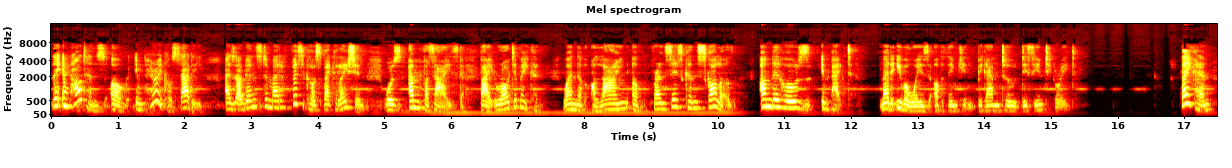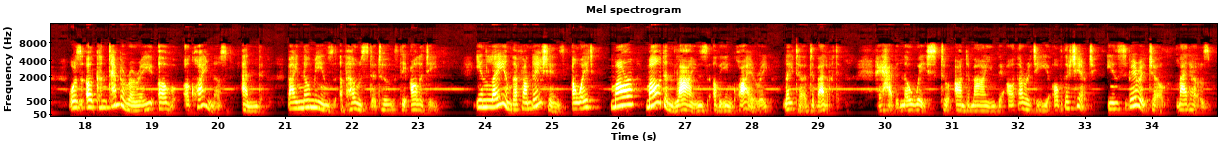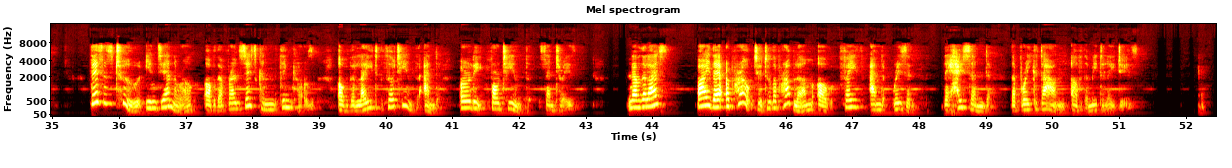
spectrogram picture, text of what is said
The importance of empirical study as against metaphysical speculation was emphasized by Roger Bacon, one of a line of Franciscan scholars under whose impact medieval ways of thinking began to disintegrate. Bacon was a contemporary of Aquinas and by no means opposed to theology. In laying the foundations on which more modern lines of inquiry later developed, he had no wish to undermine the authority of the Church in spiritual matters. This is true in general of the Franciscan thinkers of the late thirteenth and early fourteenth centuries. Nevertheless, by their approach to the problem of faith and reason, they hastened the breakdown of the Middle Ages.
